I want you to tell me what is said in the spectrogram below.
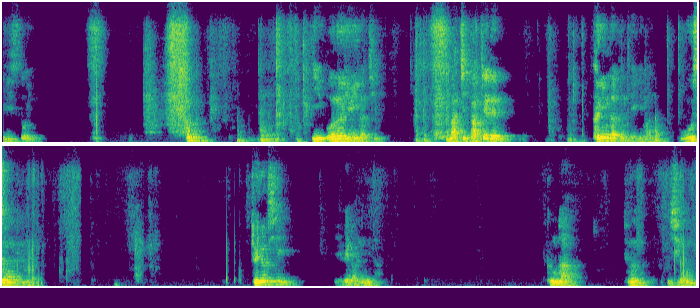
그리스도인 참 이 언어 유희 같이 마치 박제된 그림 같은 얘기만 우선하게 합니다. 저 역시 예외가 아닙니다. 그러나 저는 이 시간은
